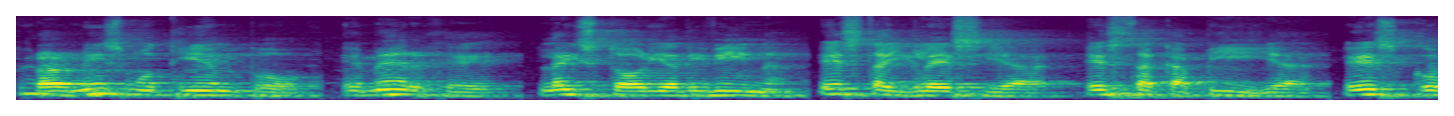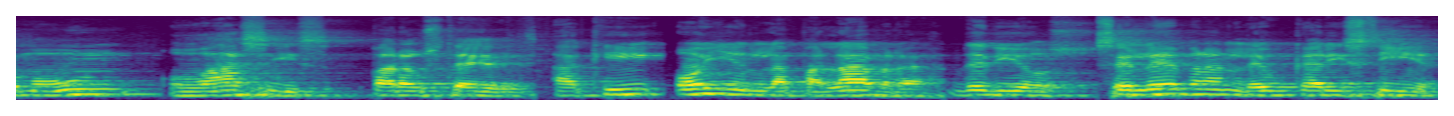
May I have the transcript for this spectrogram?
pero al mismo tiempo emerge la historia divina. Esta iglesia, esta capilla, es como un oasis para ustedes. Aquí oyen la palabra de Dios, celebran la Eucaristía.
